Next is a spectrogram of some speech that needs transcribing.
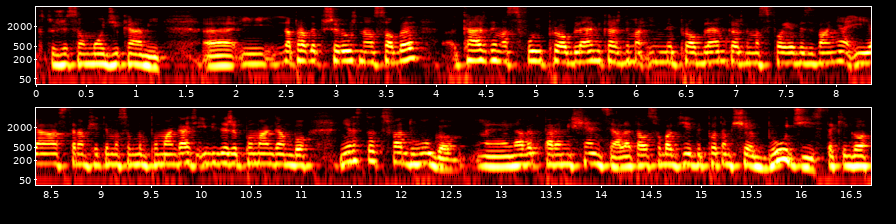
którzy są młodzikami e, i naprawdę przeróżne osoby. Każdy ma swój problem, każdy ma inny problem, każdy ma swoje wyzwania i ja ja staram się tym osobom pomagać i widzę, że pomagam, bo nieraz to trwa długo, e, nawet parę miesięcy, ale ta osoba, kiedy potem się budzi z takiego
